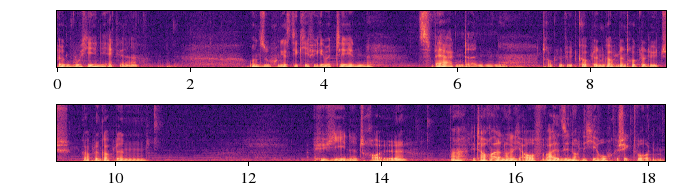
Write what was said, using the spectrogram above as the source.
Irgendwo hier in die Ecke. Und suchen jetzt die Käfige mit den Zwergen drin. Troglodyt, Goblin, Goblin, Troglodyt, Goblin, Goblin. Hyäne, Troll. Ah, die tauchen alle noch nicht auf, weil sie noch nicht hier hochgeschickt wurden.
